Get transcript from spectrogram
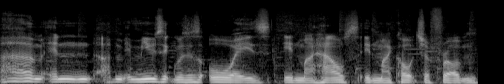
Um, in um, music was always in my house, in my culture, from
